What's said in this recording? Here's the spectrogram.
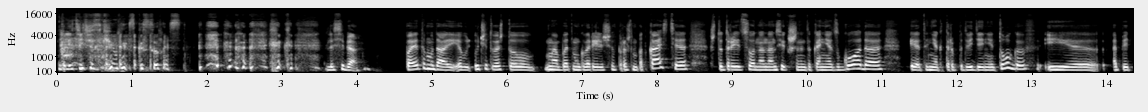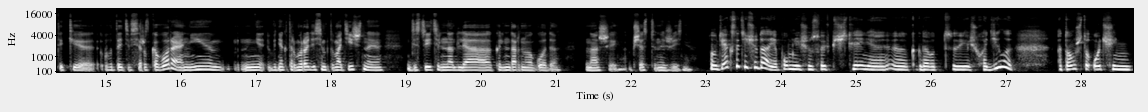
политически высказалась для себя. Поэтому, да, я, учитывая, что мы об этом говорили еще в прошлом подкасте, что традиционно нонфикшн — это конец года, и это некоторое подведение итогов, и, опять-таки, вот эти все разговоры, они в некотором роде симптоматичны действительно для календарного года нашей общественной жизни. Ну, я, кстати, еще, да, я помню еще свои впечатления, э, когда вот я еще ходила, о том, что очень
